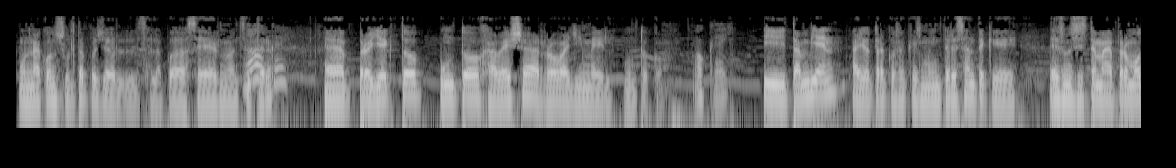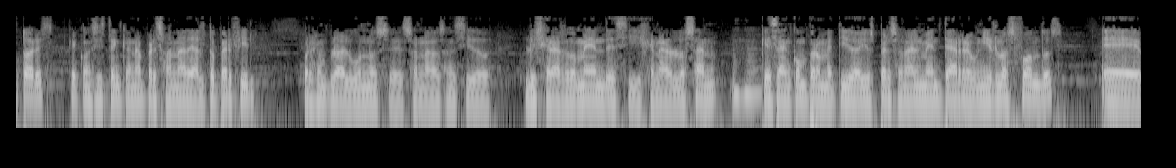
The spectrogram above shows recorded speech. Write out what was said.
una consulta, pues yo se la puedo hacer, ¿no? Etcétera. Ah, eh, proyecto.javesha.gmail.com Ok. Y también hay otra cosa que es muy interesante, que es un sistema de promotores, que consiste en que una persona de alto perfil, por ejemplo, algunos eh, sonados han sido Luis Gerardo Méndez y Genaro Lozano, que se han comprometido ellos personalmente a reunir los fondos eh,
